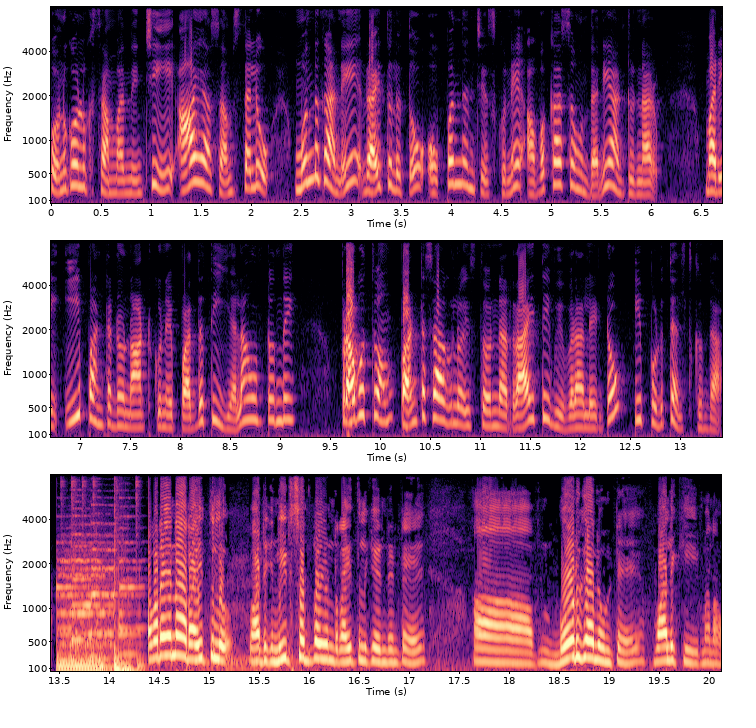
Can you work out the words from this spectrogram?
కొనుగోలుకు సంబంధించి ఆయా సంస్థలు ముందుగానే రైతులతో ఒప్పందం చేసుకునే అవకాశం ఉందని అంటున్నారు. మరి ఈ పంటను నాటుకునే పద్ధతి ఎలా ఉంటుంది? ప్రభుత్వం పంట సాగులో ఇస్తోన్న రాయితీ వివరాలేంటో ఇప్పుడు తెలుసుకుందాం. ఎవరైనా రైతులు వాటికి నీటి సదుపాయం ఉన్న రైతులకి ఏంటంటే బోర్ కానీ ఉంటే వాళ్ళకి మనం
